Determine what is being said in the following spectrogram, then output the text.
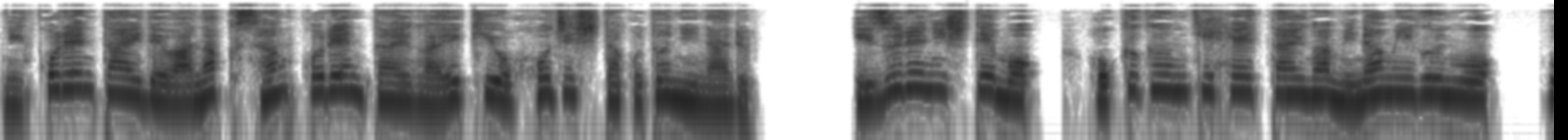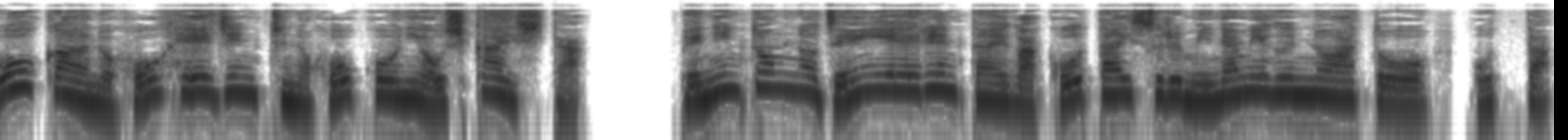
2個連隊ではなく3個連隊が駅を保持したことになる。いずれにしても、北軍騎兵隊が南軍をウォーカーの砲兵陣地の方向に押し返した。ペニントンの前衛連隊が交代する南軍の後を追った。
